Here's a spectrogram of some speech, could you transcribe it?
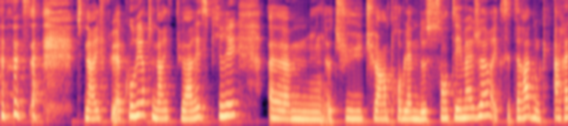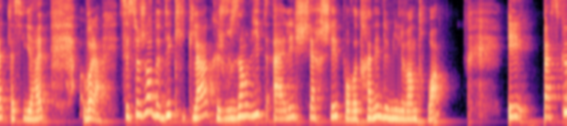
tu n'arrives plus à courir, tu n'arrives plus à respirer, euh, tu, as un problème de santé majeur, etc. Donc arrête la cigarette. Voilà, c'est ce genre de déclic là que je vous invite à aller chercher pour votre année 2023. Et parce que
